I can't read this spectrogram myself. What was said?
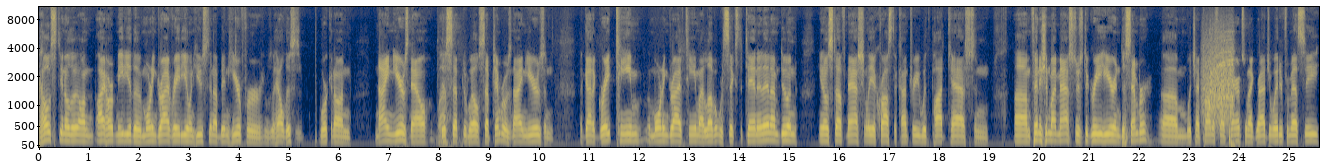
host, you know, the, on iHeartMedia, the Morning Drive Radio in Houston. I've been here for hell. This is working on nine years now. Wow. This September, well, September was nine years, and I got a great team, a Morning Drive team. I love it. We're six to ten, and then I'm doing, you know, stuff nationally across the country with podcasts and. Um, finishing my master's degree here in December, um, which I promised my parents when I graduated from SC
